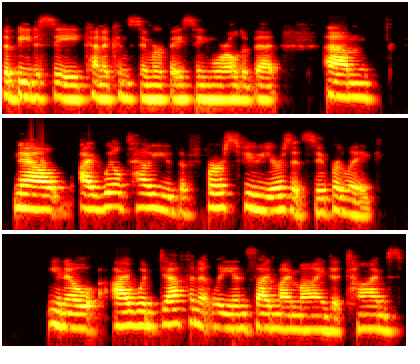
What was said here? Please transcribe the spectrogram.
the b2c kind of consumer facing world a bit. Um, now i will tell you the first few years at super league you know i would definitely inside my mind at times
